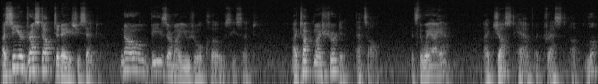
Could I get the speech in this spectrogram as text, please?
I see you're dressed up today, she said. No, these are my usual clothes, he said. I tucked my shirt in, that's all. It's the way I am. I just have a dressed up look.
